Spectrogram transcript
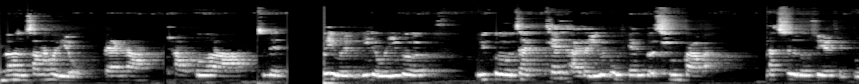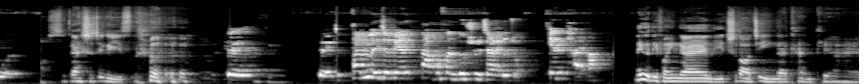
然后上面会有 band 啊、唱歌啊之类的，可以为理解为一个一个在天台的一个露天的清吧吧。他吃的东西也挺多的，实在是这个意思。对 对，他因为这边大部分都是在那种天台嘛，那个地方应该离赤道近，应该看天还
